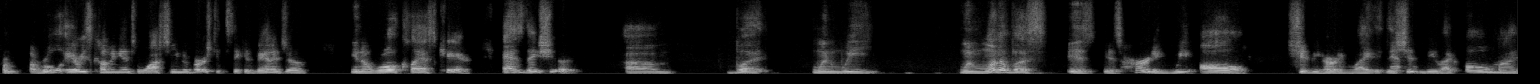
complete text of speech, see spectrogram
from uh, rural areas coming into Washington University to take advantage of, you know, world-class care, as they should. Um, but when we when one of us is is hurting, we all should be hurting, right? It, it shouldn't be like, oh my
